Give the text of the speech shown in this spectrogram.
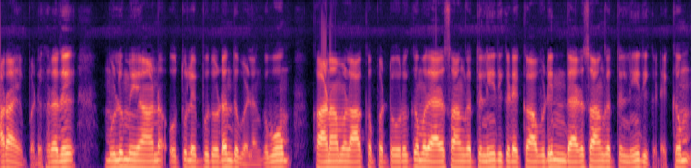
ஆராயப்படுகிறது. முழுமையான ஒத்துழைப்பு தொடர்ந்து வழங்குவோம். காணாமல் ஆக்கப்பட்டோருக்கு நமது அரசாங்கத்தில் நீதி கிடைக்காவிடின் இந்த அரசாங்கத்தில் நீதி கிடைக்கும்.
